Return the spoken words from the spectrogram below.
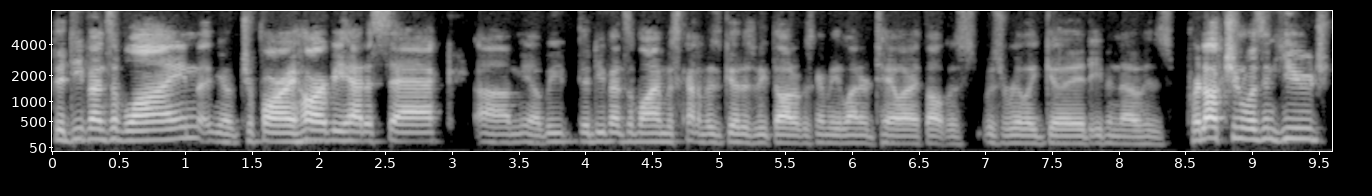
the defensive line, you know, Jahfari Harvey had a sack. Um, you know, we the defensive line was kind of as good as we thought it was going to be. Leonard Taylor, I thought was was really good, even though his production wasn't huge.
